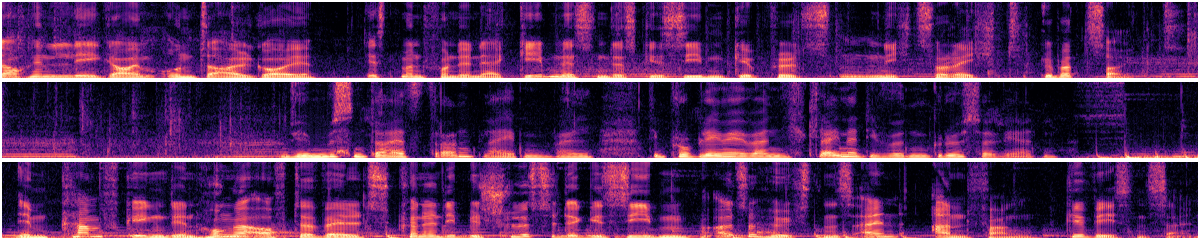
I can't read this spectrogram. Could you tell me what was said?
auch in Legau im Unterallgäu ist man von den Ergebnissen des G7-Gipfels nicht so recht überzeugt. Wir müssen da jetzt dranbleiben, weil die Probleme werden nicht kleiner, die würden größer werden. Im Kampf gegen den Hunger auf der Welt können die Beschlüsse der G7 also höchstens ein Anfang gewesen sein.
